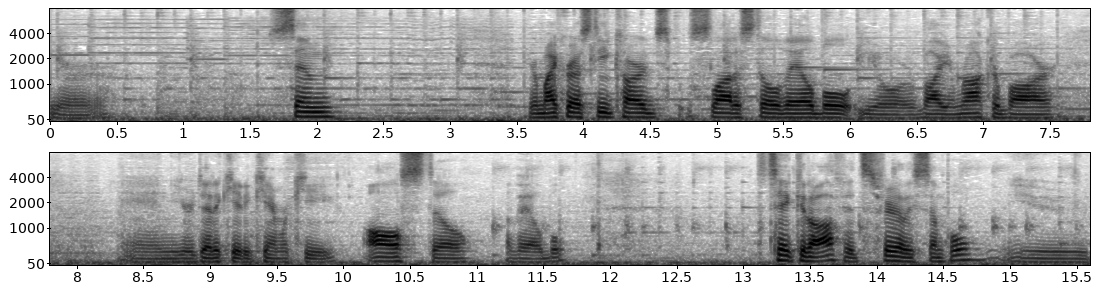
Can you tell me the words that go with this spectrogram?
your SIM. Your micro SD card slot is still available, your volume rocker bar, and your dedicated camera key, all still available. To take it off, it's fairly simple. You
